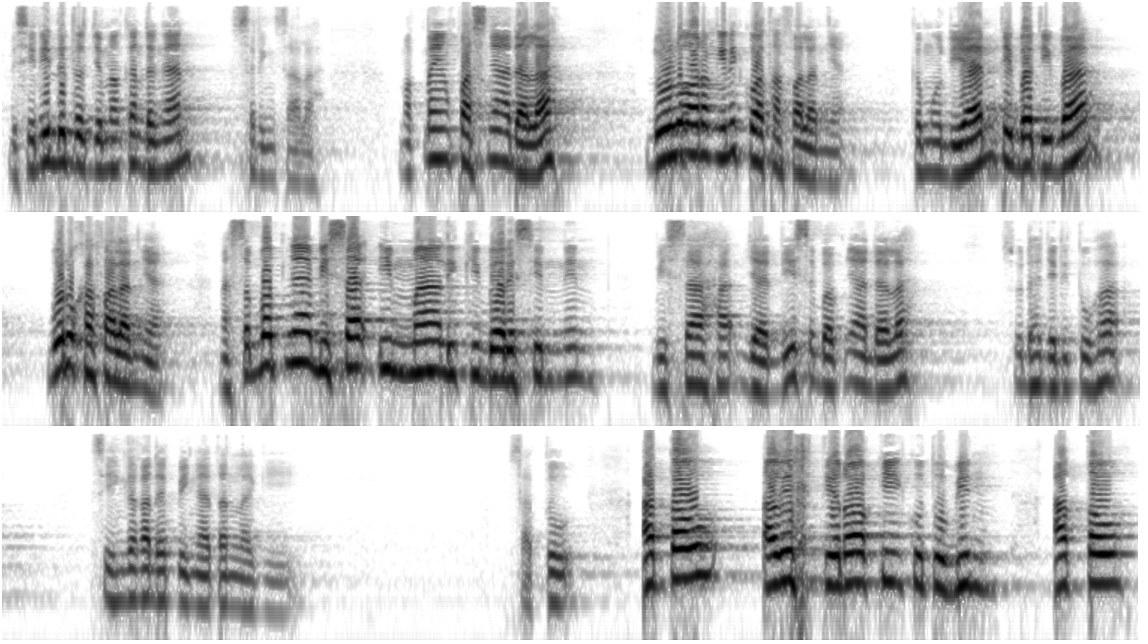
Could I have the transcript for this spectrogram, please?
Di sini diterjemahkan dengan sering salah. Makna yang pasnya adalah dulu orang ini kuat hafalannya. Kemudian tiba-tiba buruk hafalannya. Nah, sebabnya bisa imma likibarisinin. Bisa jadi sebabnya adalah sudah jadi tuha sehingga ada peringatan lagi. Satu. Atau awikhtiraqi kutubin atau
